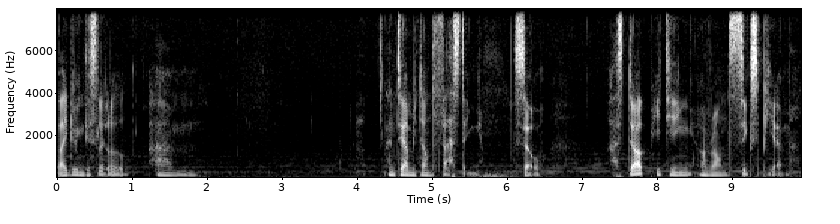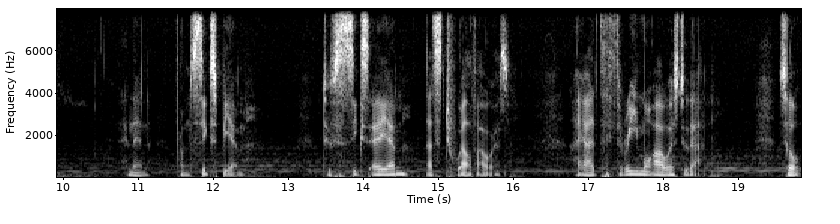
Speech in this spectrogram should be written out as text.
by doing this little um, intermittent fasting. So I stop eating around 6 p.m. and then from 6 p.m. to 6 a.m. that's 12 hours. I add 3 more hours to that. So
